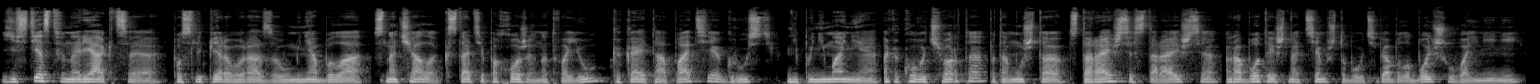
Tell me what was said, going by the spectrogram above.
Естественно, реакция после первого раза у меня была сначала, кстати, похожая на твою, какая-то апатия, грусть, непонимание, а какого черта, потому что стараешься, стараешься, работаешь над тем, чтобы у тебя было больше увольнений,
